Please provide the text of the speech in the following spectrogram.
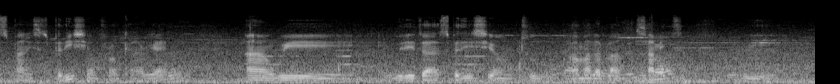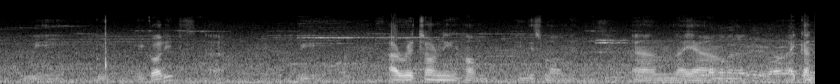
Spanish expedition from Canary Island. And we, we did an expedition to Ama Dablam Summit. We, we, we, we got it. Uh, we are returning home in this moment. And I am, I can,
